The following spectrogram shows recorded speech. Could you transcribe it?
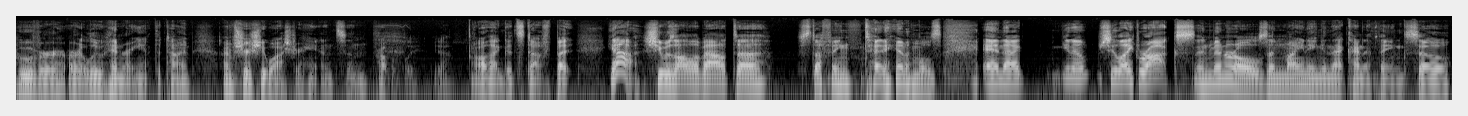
Hoover or Lou Henry at the time. I'm sure she washed her hands and Probably. Yeah. all that good stuff. But yeah, she was all about uh, stuffing dead animals, and uh, you know she liked rocks and minerals and mining and that kind of thing. So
